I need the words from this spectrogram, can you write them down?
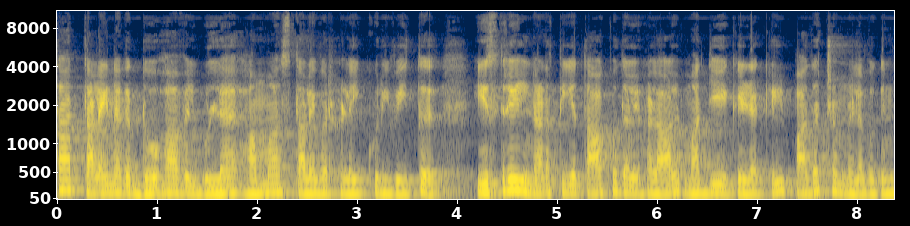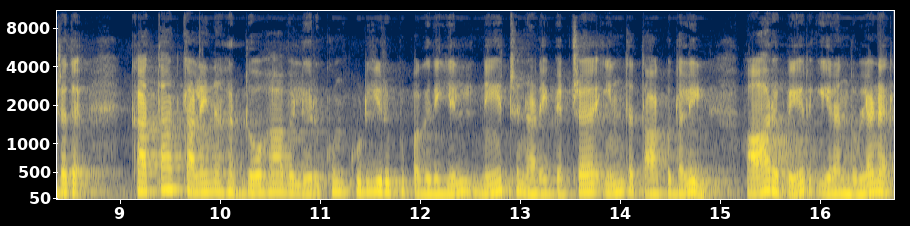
கத்தார் தலைநகர் தோஹாவில் உள்ள ஹமாஸ் தலைவர்களை குறிவைத்து இஸ்ரேல் நடத்திய தாக்குதல்களால் மத்திய கிழக்கில் பதற்றம் நிலவுகின்றது. கத்தார் தலைநகர் தோஹாவில் இருக்கும் குடியிருப்பு பகுதியில் நேற்று நடைபெற்ற இந்த தாக்குதலில் ஆறு பேர் இறந்துள்ளனர்.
